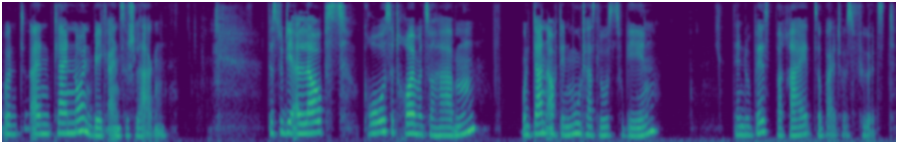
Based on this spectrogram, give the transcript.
und einen kleinen neuen Weg einzuschlagen. Dass du dir erlaubst, große Träume zu haben und dann auch den Mut hast, loszugehen, denn du bist bereit, sobald du es fühlst.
